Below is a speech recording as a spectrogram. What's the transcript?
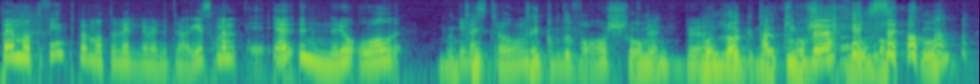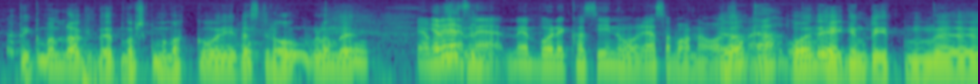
På en måte fint, på en måte veldig veldig tragisk. Men jeg unner jo Ål Men i tenk, Vesterålen. tenk om det var sånn Bø- Bø. man lagde Takk, et norsk Bø. Monaco. Tenk om man lagde et norsk Monaco i Vesterålen. Hvordan det Ja, med, med, med både kasino og racerbane og ja. Og en egen liten uh,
